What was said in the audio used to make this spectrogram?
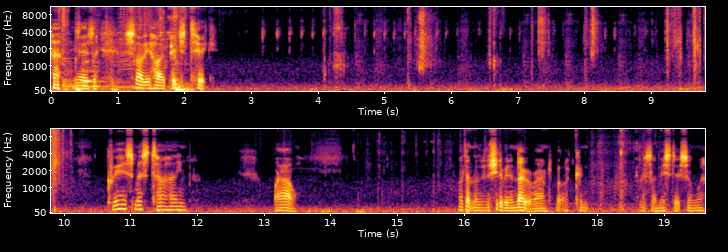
yeah, it's a slightly higher pitched tick. Christmas time. Wow. I don't know, there should have been a note around, but I couldn't, unless I missed it somewhere.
